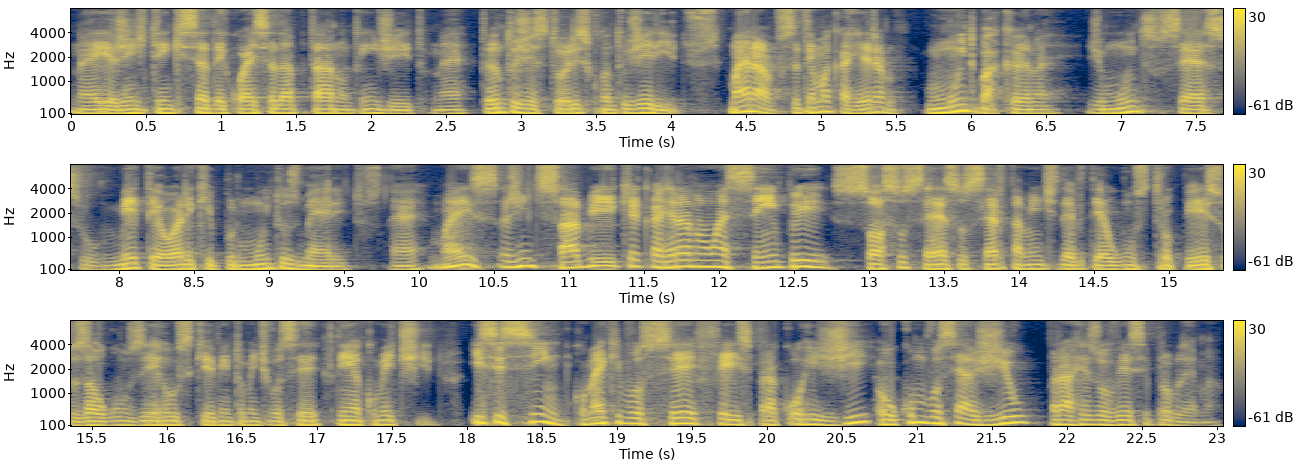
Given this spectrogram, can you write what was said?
né? E a gente tem que se adequar e se adaptar, não tem jeito, né? Tanto gestores quanto geridos. Mayra, você tem uma carreira muito bacana de muito sucesso, meteórica e por muitos méritos, né? Mas a gente sabe que a carreira não é sempre só sucesso, certamente deve ter alguns tropeços, alguns erros que eventualmente você tenha cometido. E se sim, como é que você fez para corrigir ou como você agiu para resolver esse problema?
